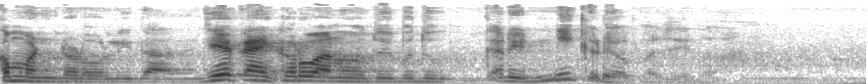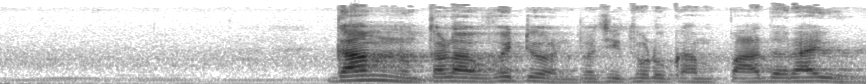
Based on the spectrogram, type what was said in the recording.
કમંડળો લીધા જે કાંઈ કરવાનું હતું એ બધું કરી નીકળ્યો પછી તો. ગામનું તળાવ વટ્યો ને પછી થોડુંક આમ પાદર આવ્યું.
